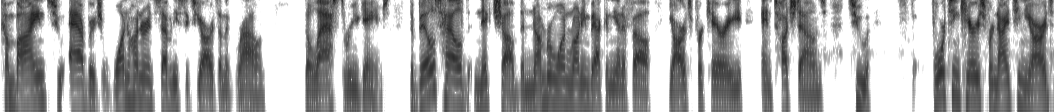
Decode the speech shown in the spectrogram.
combined to average 176 yards on the ground the last three games. The Bills held Nick Chubb, the number one running back in the NFL, yards per carry and touchdowns, to 14 carries for 19 yards.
